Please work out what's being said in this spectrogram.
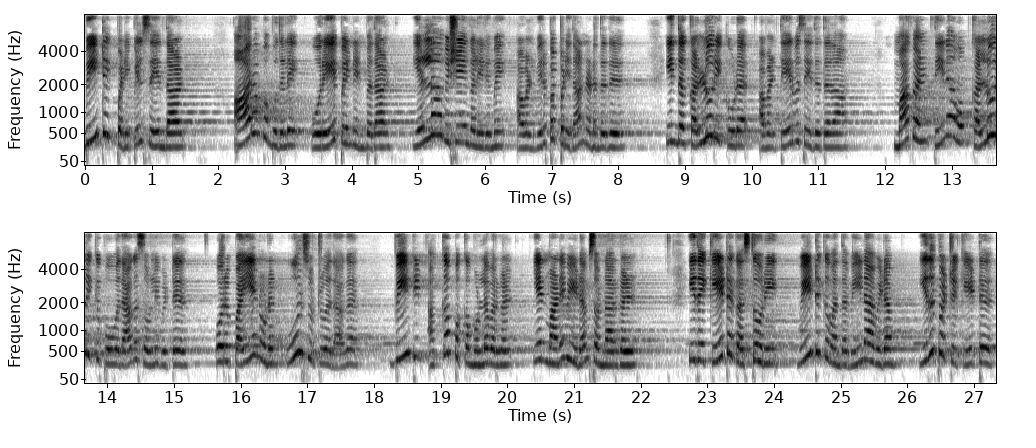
பிடெக் படிப்பில் சேர்ந்தாள். ஆரம்பம் முதலே ஒரே பெண் என்பதால் எல்லா விஷயங்களிலுமே அவள் விருப்பப்படிதான் நடந்தது. இந்த கல்லூரி கூட அவள் தேர்வு செய்ததுதான். மகள் தினமும் கல்லூரிக்கு போவதாக சொல்லிவிட்டு ஒரு பையனுடன் ஊர் சுற்றுவதாக வீட்டின் அக்கம் பக்கம் உள்ளவர்கள் என் மனைவியிடம் சொன்னார்கள். இதை கேட்ட கஸ்தூரி வீட்டுக்கு வந்த வீணாவிடம் இது பற்றி கேட்டு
